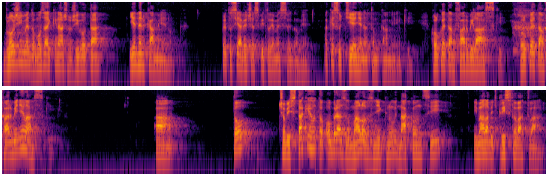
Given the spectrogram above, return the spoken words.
vložíme do mozaiky nášho života jeden kamienok. Preto si aj večer spýtujeme svedomie. Aké sú tiene na tom kamienky? Koľko je tam farby lásky? Koľko je tam farby nelásky? A to, čo by z takéhoto obrazu malo vzniknúť na konci, by mala byť Kristova tvár.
